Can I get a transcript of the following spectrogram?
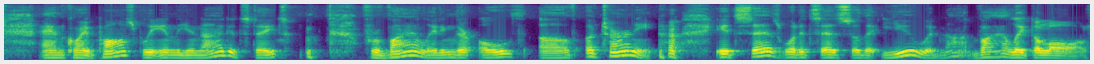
and quite possibly in the United States for violating their oath of attorney. It says what it says so that you would not violate the laws.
